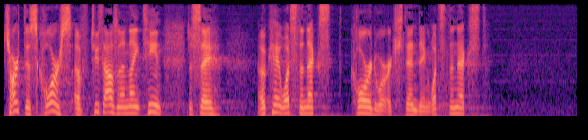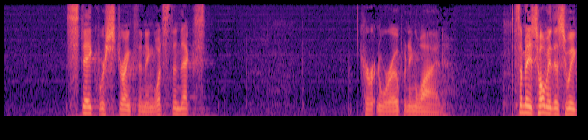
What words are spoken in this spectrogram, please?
chart this course of 2019 to say, okay, what's the next cord we're extending? What's the next stake we're strengthening? What's the next curtain we're opening wide? Somebody told me this week,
